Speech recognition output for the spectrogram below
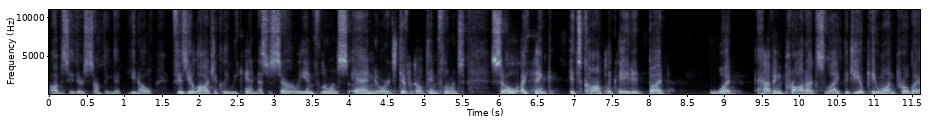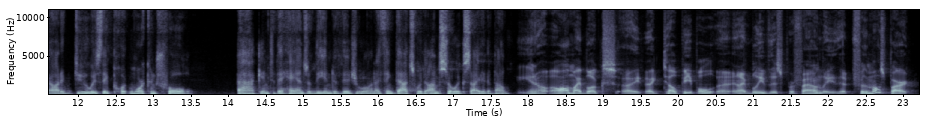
Obviously, there's something that, you know, physiologically we can't necessarily influence and, or it's difficult to influence. So I think it's complicated, but what having products like the GLP-1 probiotic do is they put more control back into the hands of the individual. And I think that's what I'm so excited about. You know, all my books, I, I tell people, uh, and I believe this profoundly, that for the most part,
